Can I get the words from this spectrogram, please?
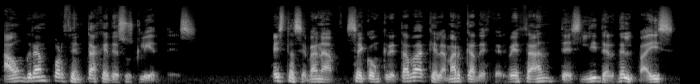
a un gran porcentaje de sus clientes. Esta semana se concretaba que la marca de cerveza antes líder del país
